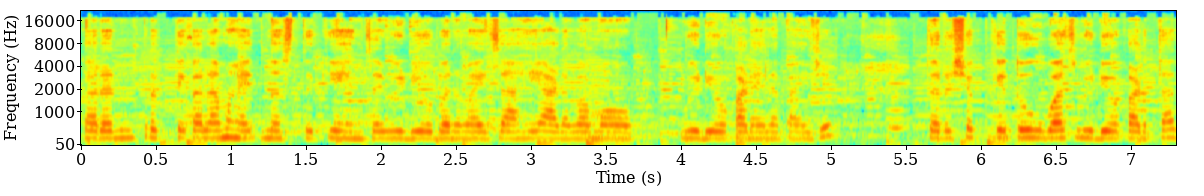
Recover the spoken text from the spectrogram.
कारण प्रत्येकाला माहीत नसतं की ह्यांचा व्हिडिओ बनवायचा आहे आडवा मग व्हिडिओ काढायला पाहिजे. तर शक्यतो उभाच व्हिडिओ काढतात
